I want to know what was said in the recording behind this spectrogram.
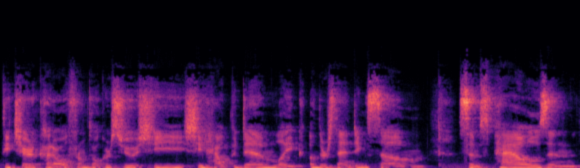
teacher Carol from Talkers 2 she she helped them like understanding some some spells and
